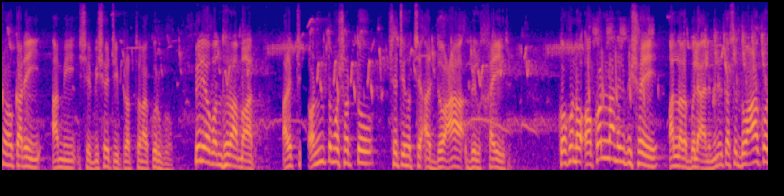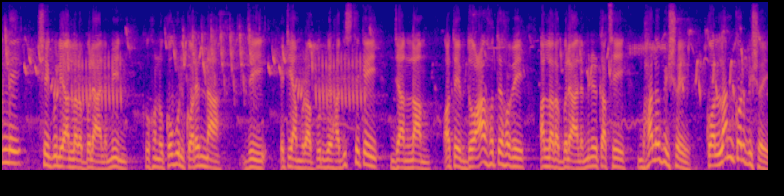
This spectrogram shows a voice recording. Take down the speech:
সহকারেই আমি সে বিষয়টি প্রার্থনা করব। প্রিয় বন্ধুরা আমার, আরেকটি অন্যতম শর্ত, সেটি হচ্ছে আর দোয়া বিল খাইর। কখনো অকল্যাণের বিষয়ে আল্লাহ রাবুল্লাহ আলমিনের কাছে দোয়া করলে সেগুলি আল্লাহ রাবুল্লাহ আলমিন কখনো কবুল করেন না যে এটি আমরা পূর্বের হাদিস থেকেই জানলাম। অতএব দোয়া হতে হবে আল্লাহ রাবুল্লাহ আলমিনের কাছে, ভালো বিষয়ে, কল্যাণকর বিষয়ে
